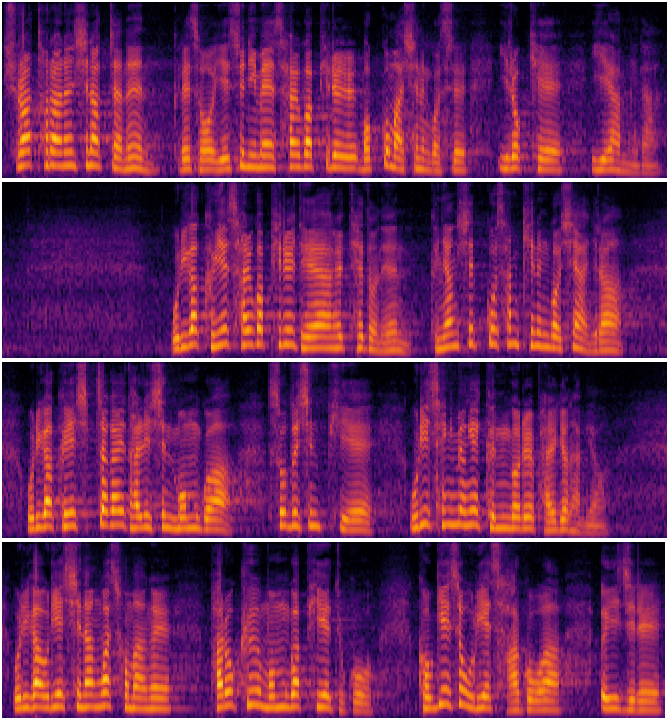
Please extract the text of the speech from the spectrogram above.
슈라터라는 신학자는 그래서 예수님의 살과 피를 먹고 마시는 것을 이렇게 이해합니다. 우리가 그의 살과 피를 대해야 할 태도는 그냥 씹고 삼키는 것이 아니라 우리가 그의 십자가에 달리신 몸과 쏟으신 피에 우리 생명의 근거를 발견하며 우리가 우리의 신앙과 소망을 바로 그 몸과 피에 두고 거기에서 우리의 사고와 의지를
